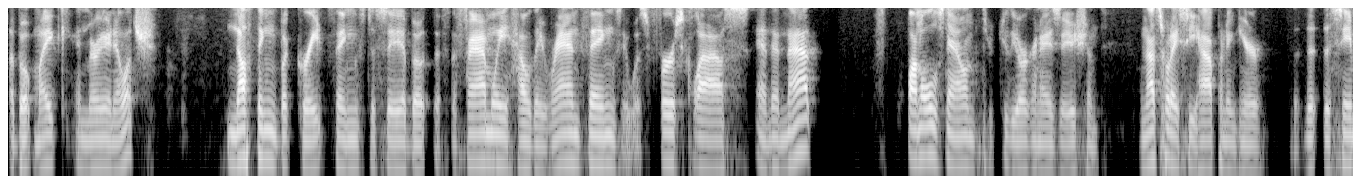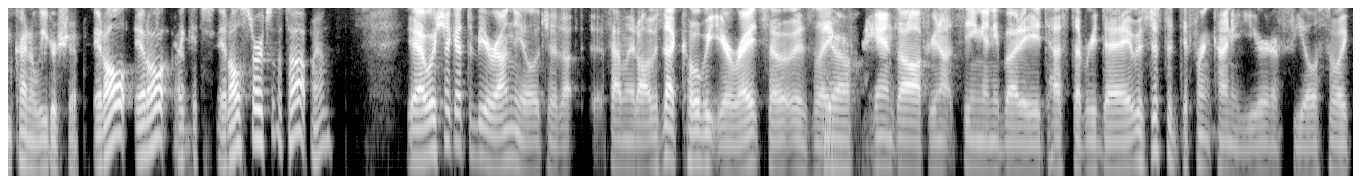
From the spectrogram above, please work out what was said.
about Mike and Marion Ilitch, nothing but great things to say about the, the family, how they ran things. It was first class. And then that funnels down through to the organization. And that's what I see happening here. The, the same kind of leadership. It all, it all, like it's, it all starts at the top, man. Yeah, I wish I got to be around the Ilitch uh, family at all. It was that COVID year, right? So it was like Yeah. hands off. You're not seeing anybody. Test every day. It was just a different kind of year and a feel. So like,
